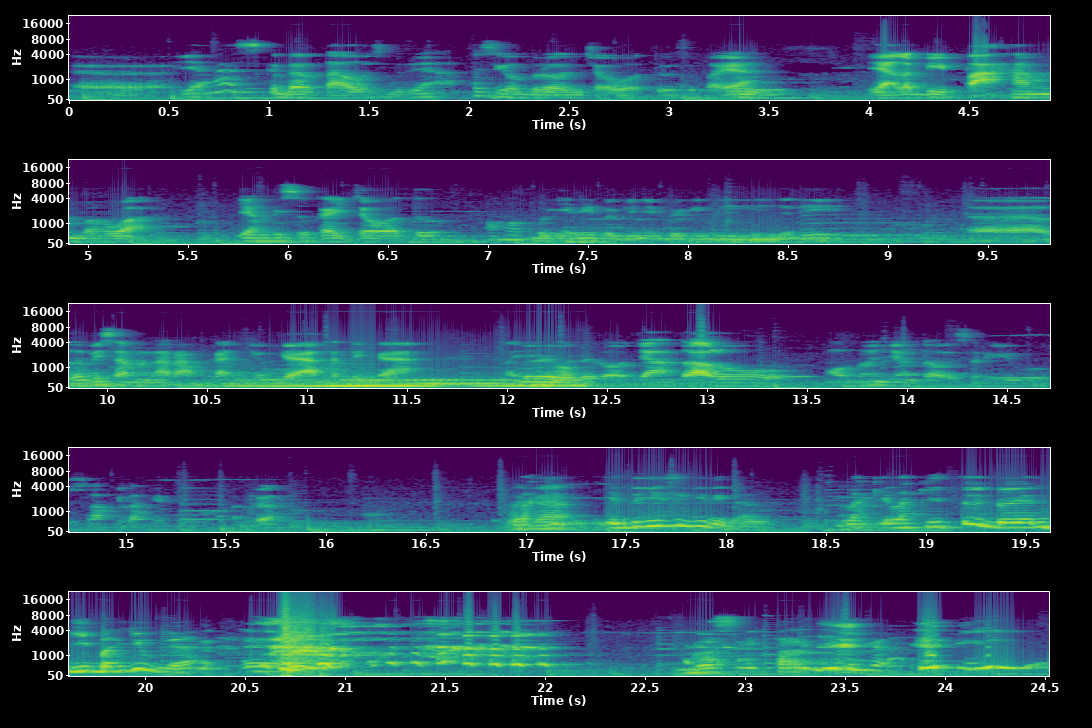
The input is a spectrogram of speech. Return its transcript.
eh, ya sekedar tahu sebenarnya apa sih obrolan cowok tuh supaya Hmm. Ya lebih paham bahwa yang disukai cowok tuh oh begini begini begini jadi eh, lu bisa menerapkan juga ketika lagi ngobrol jangan terlalu ngobrol jangan terlalu serius laki-laki tuh agak Laki, agak intinya sih gini kan. Laki-laki itu doyan gibah juga. gossiper juga iya.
